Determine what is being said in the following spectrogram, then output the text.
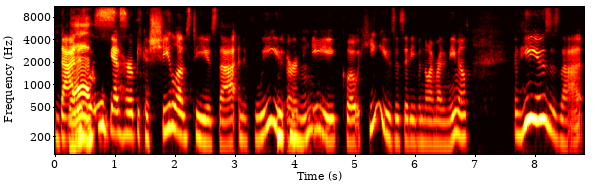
That is what will get her because she loves to use that and if we or Mhm. he quote he uses it even though i'm writing emails if he uses that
